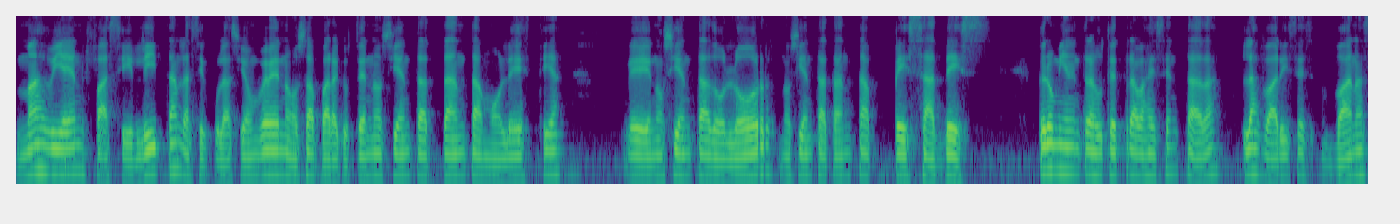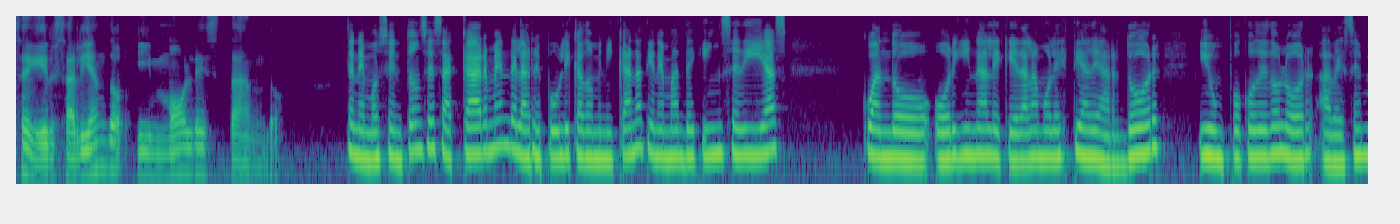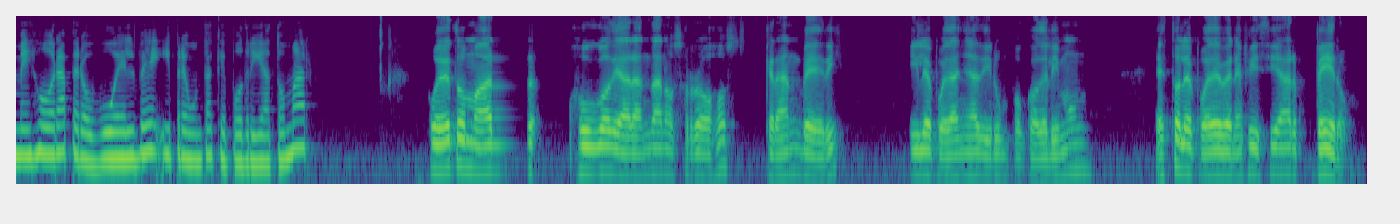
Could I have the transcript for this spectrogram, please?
Más bien facilitan la circulación venosa para que usted no sienta tanta molestia, eh, no sienta dolor, no sienta tanta pesadez. Pero mientras usted trabaje sentada, las varices van a seguir saliendo y molestando. Tenemos entonces a Carmen de la República Dominicana, tiene más de 15 días. Cuando orina le queda la molestia de ardor y un poco de dolor. A veces mejora, pero vuelve y pregunta qué podría tomar. Puede tomar jugo de arándanos rojos, cranberry, y le puede añadir un poco de limón. Esto le puede beneficiar, pero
